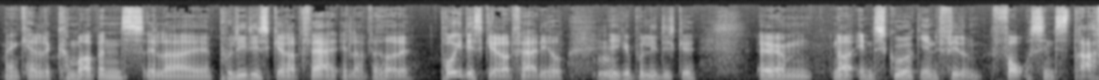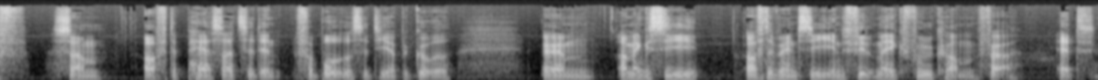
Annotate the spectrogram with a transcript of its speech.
man kan kalde det comeuppance, eller øh, politiske retfærdighed, eller hvad hedder det, poetiske retfærdighed, mm. ikke politiske. Øhm, når en skurk i en film får sin straf, som ofte passer til den forbrydelse, de har begået. Øhm, og man kan sige, ofte vil man sige, at en film er ikke fuldkommen, før at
